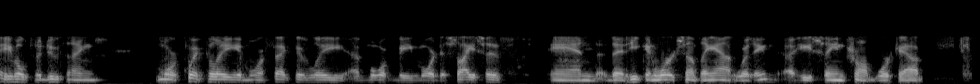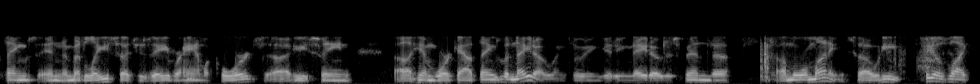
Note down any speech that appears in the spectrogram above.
able to do things more quickly and more effectively, uh, more be more decisive, and that he can work something out with him. Uh, he's seen Trump work out things in the Middle East, such as the Abraham Accords. Uh, he's seen uh, him work out things with NATO, including getting NATO to spend uh, uh, more money. So he feels like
